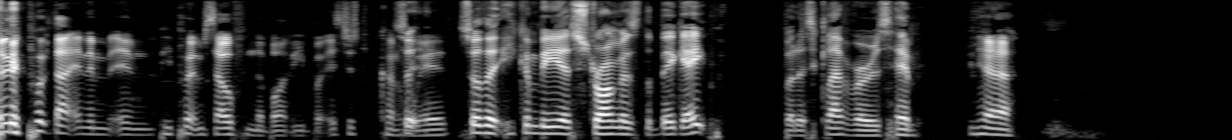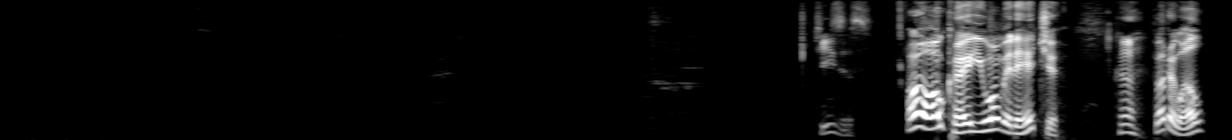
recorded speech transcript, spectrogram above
know he put that in, him- in, he put himself in the body, but it's just kind of So, weird. so that he can be as strong as the big ape, but as clever as him. Yeah. Jesus. Oh, okay. You want me to hit you? Huh. Very well.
